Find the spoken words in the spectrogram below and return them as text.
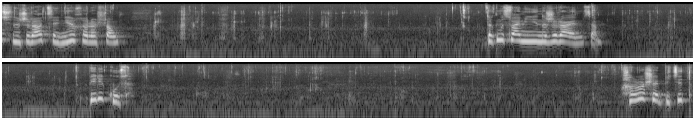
Ночь нажраться нехорошо. Так мы с вами не нажираемся. Перекус. Хороший аппетит.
